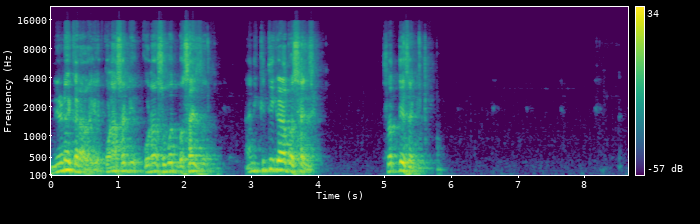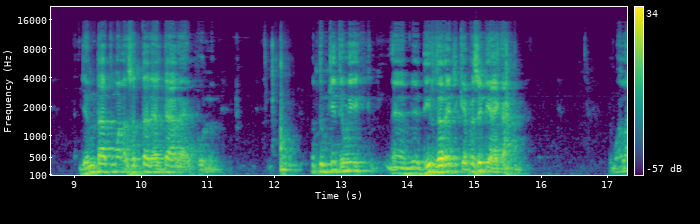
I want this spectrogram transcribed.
निर्णय करावा लागेल. कोणासाठी कोणासोबत बसायचं आणि किती काळ बसायचं? सत्तेसाठी. जनता तुम्हाला सत्ता द्यायला तयार आहे पूर्ण. पण तुमची तेवढी म्हणजे धीर धरायची कॅपॅसिटी आहे का? तुम्हाला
